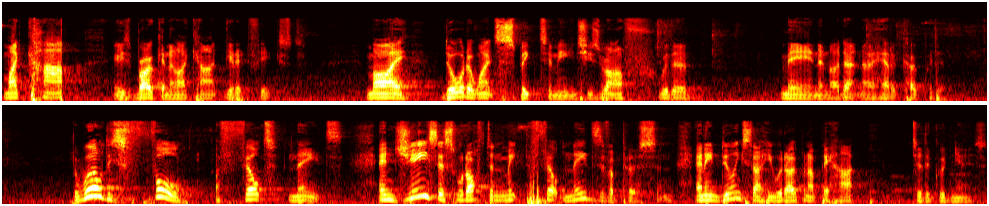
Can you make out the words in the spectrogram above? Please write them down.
My car is broken and I can't get it fixed. My daughter won't speak to me and she's run off with a man and I don't know how to cope with it. The world is full of felt needs. And Jesus would often meet the felt needs of a person, and in doing so, he would open up their heart to the good news.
